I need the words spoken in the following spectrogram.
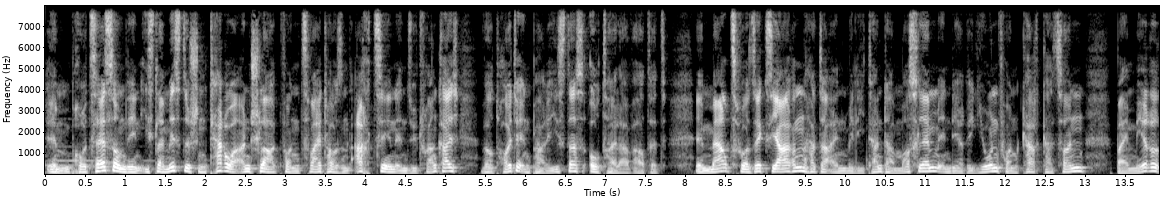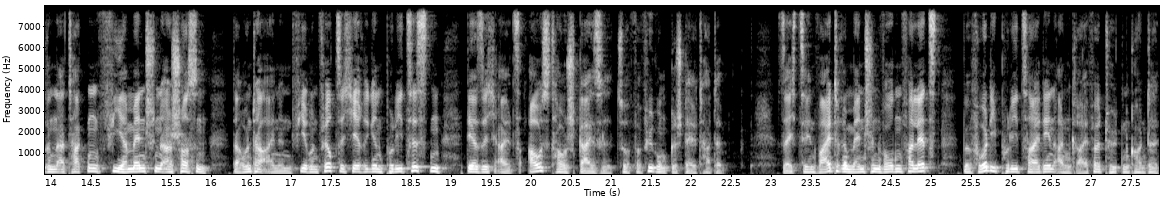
Im Prozess um den islamistischen Terroranschlag von 2018 in Südfrankreich wird heute in Paris das Urteil erwartet. Im März vor sechs Jahren hatte ein militanter Moslem in der Region von Carcassonne bei mehreren Attacken vier Menschen erschossen, darunter einen 44-jährigen Polizisten, der sich als Austauschgeisel zur Verfügung gestellt hatte. 16 weitere Menschen wurden verletzt, bevor die Polizei den Angreifer töten konnte.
